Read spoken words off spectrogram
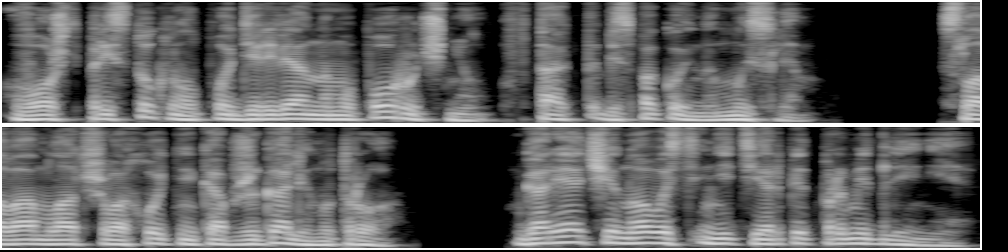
Вождь пристукнул по деревянному поручню в такт беспокойным мыслям. Слова младшего охотника обжигали нутро. Горячая новость не терпит промедления.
